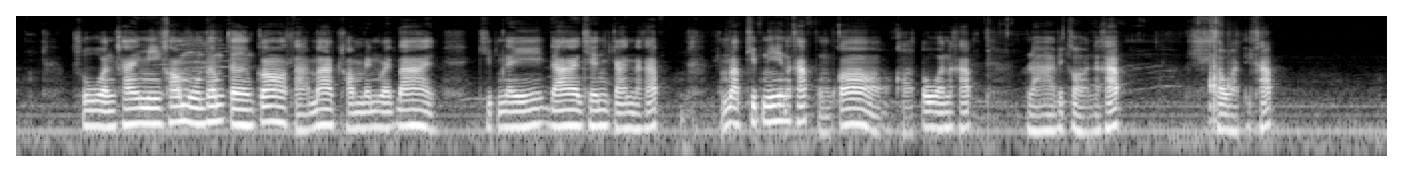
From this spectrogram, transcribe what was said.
ส่วนใครมีข้อมูลเพิ่มเติมก็สามารถคอมเมนต์ไว้ใต้คลิปนี้ได้เช่นกันนะครับ สำหรับคลิปนี้นะครับ ผมก็ขอตัวนะครับ ลาไปก่อนนะครับ สวัสดีครับ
